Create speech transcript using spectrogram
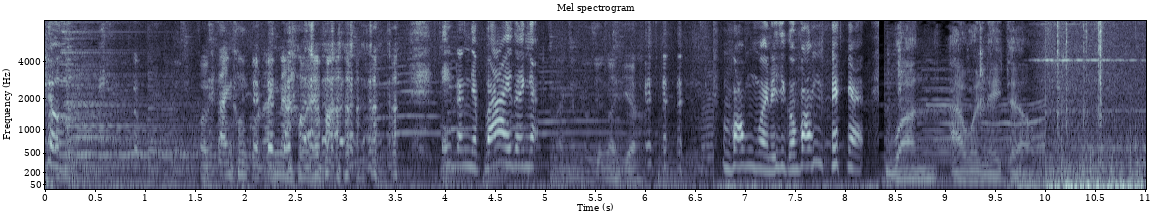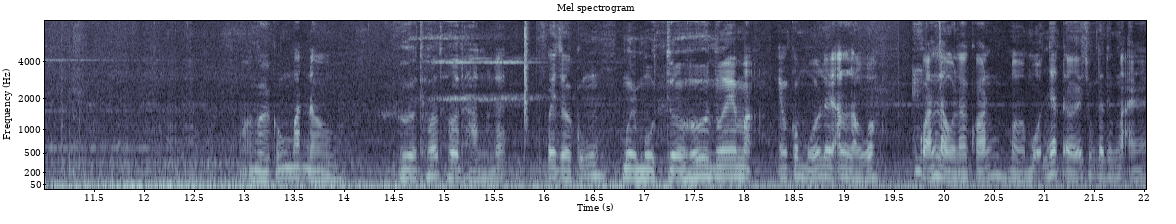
kiểu Vâng anh không còn anh nào em ạ. Em đang nhập vai thôi anh ạ. Anh em biểu diễn ngoài kia Vong ngoài đấy chỉ có vong thôi anh ạ. One hour later. Mọi người cũng bắt đầu thưa thớt hơn hẳn đấy. Bây giờ cũng 11 giờ hơn thôi em ạ. Em có muốn lên ăn lẩu không? Quán lẩu là quán mở muộn nhất ở trung tâm thương mại đấy.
